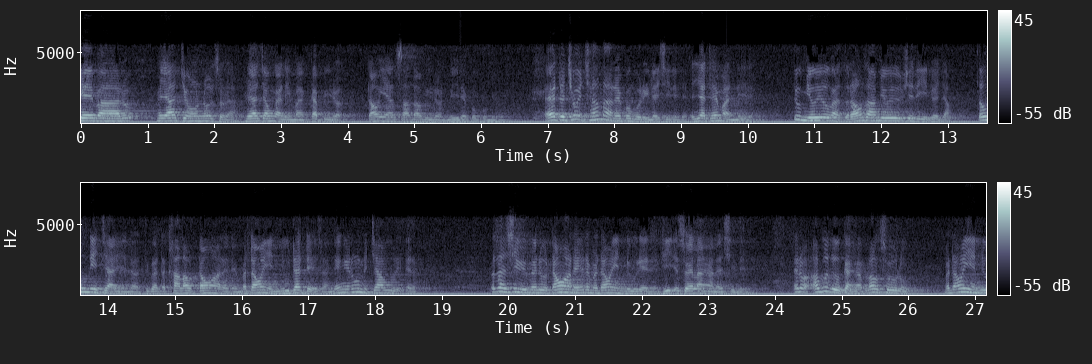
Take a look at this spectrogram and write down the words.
ကဲပါတို့ဖះကျွန်တို့ဆိုတာဖះเจ้าကနေမှကပ်ပြီးတော့တောင်းရန်စားတော့ပြီးတော့နေတဲ့ပုဂ္ဂိုလ်မျိုးအဲတချို့ချမ်းသာတဲ့ပုဂ္ဂိုလ်တွေလည်းရှိနေတယ်အရက်ထဲမှာနေတယ် သူ့မျိုးရိုးကသရောင်းစားမျိုးရိုးဖြစ်သည့်အတွက်ကြောင့်သုံးနှစ်ကြာရင်တော့သူကတစ်ခါတော့တောင်းရတယ်မတောင်းရင်ညူတတ်တယ်ဆိုတာငယ်ငယ်တုန်းကကြားဘူးလေအဲ့ဒါအဲ့ဒါရှိပြီပဲလို့တောင်းရတယ်တဲ့မတောင်းရင်ညူတယ်ဒီအစွဲလန်းကလည်းရှိသေးတယ်အဲ့တော့အကုသိုလ်ကံကဘယ်လောက်ဆိုးလို့မတောင်းရင်ညူ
